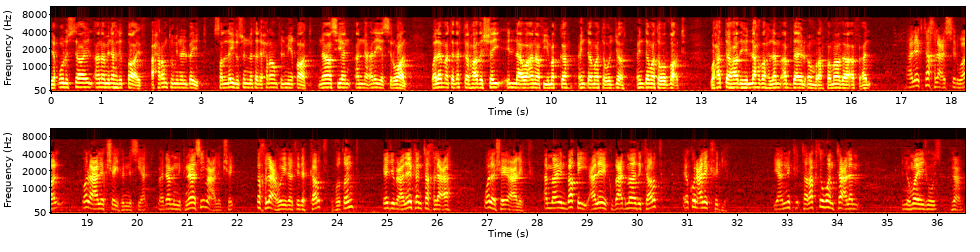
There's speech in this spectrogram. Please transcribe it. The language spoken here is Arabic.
يقول السائل أنا من أهل الطائف أحرمت من البيت صليت سنة الإحرام في الميقات ناسيا أن علي السروال ولم أتذكر هذا الشيء إلا وأنا في مكة عندما توجهت عندما توضأت. وحتى هذه اللحظة لم أبدأ العمرة فماذا أفعل؟ عليك تخلع السروال ولا عليك شيء في النسيان. ما دام إنك ناسي ما عليك شيء. اخلعه إذا تذكرت وفطنت يجب عليك أن تخلعه ولا شيء عليك. أما إن بقي عليك بعد ما ذكرت يكون عليك فدية. لأنك تركته وانت تعلم إنه ما يجوز. نعم.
